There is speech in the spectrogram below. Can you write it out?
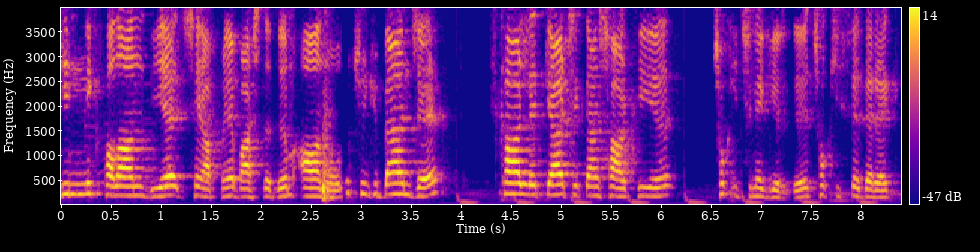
hinlik falan diye şey yapmaya başladığım an oldu. Çünkü bence Scarlett gerçekten şarkıyı çok içine girdi. Çok hissederek,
